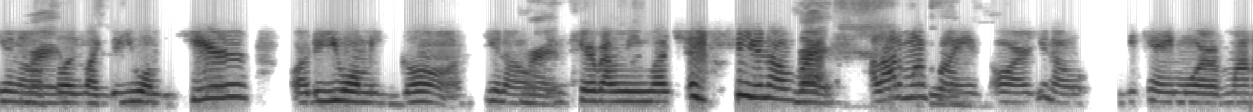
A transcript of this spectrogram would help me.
You know, right. so it's like, do you want me here or do you want me gone? You know, right. you care about me much? you know, but right. a lot of my clients yeah. are, you know, became more of my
